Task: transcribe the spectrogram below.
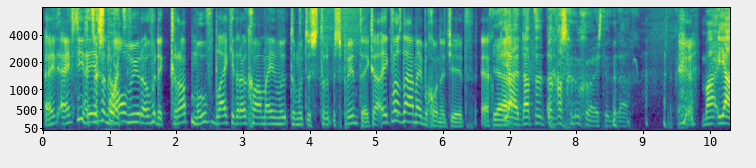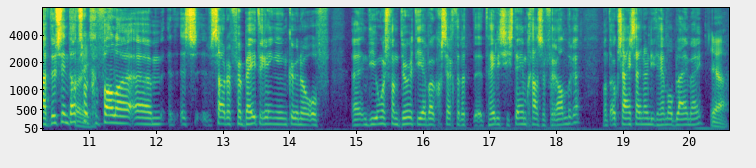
Heeft hij eerst een half uur over de krap move? Blijk je er ook gewoon mee te moeten sprinten? Ik, zou, ik was daarmee begonnen, Chit. Echt. Ja, dat, eh, dat was genoeg geweest, inderdaad. Maar ja, dus in dat soort gevallen um, zou er verbetering in kunnen. Of uh, die jongens van Dirty hebben ook gezegd dat het, het, hele systeem gaan ze veranderen. Want ook zij zijn er niet helemaal blij mee. Ja.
